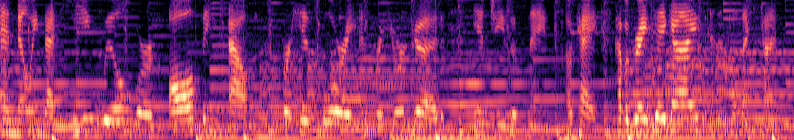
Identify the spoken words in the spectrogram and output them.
and knowing that He will work all things out for His glory and for your good in Jesus' name. Okay, have a great day, guys, and until next time.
